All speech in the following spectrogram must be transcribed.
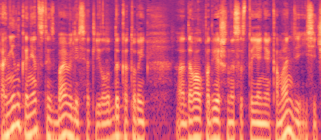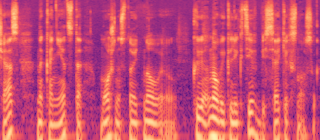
они наконец-то избавились от Лиларда, который а, давал подвешенное состояние команде, и сейчас наконец-то можно строить новую, новый коллектив без всяких сносок.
